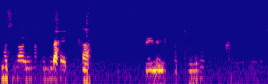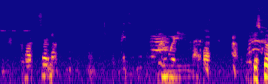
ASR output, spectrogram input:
Mas, ah. తీసుకో.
